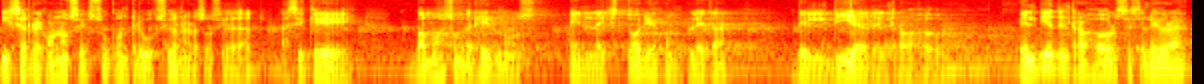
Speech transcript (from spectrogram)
y se reconoce su contribución a la sociedad. Así que vamos a sumergirnos en la historia completa del Día del Trabajador. El Día del Trabajador se celebra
